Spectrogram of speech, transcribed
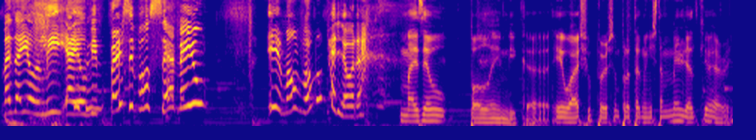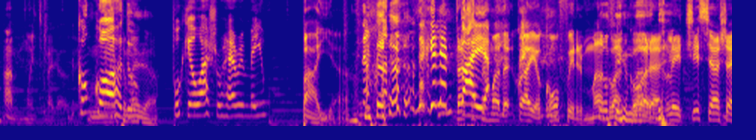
Mas aí eu li, e aí eu vi, Percy, você é meio... Irmão, vamos melhorar. Mas eu. Polêmica. Eu acho o Percy um protagonista melhor do que o Harry. Ah, muito melhor, velho. Concordo. Muito melhor. Porque eu acho o Harry meio... Paia. Não, não é que ele é Tá paia. confirmando, aí, ó, confirmando, Confirmado. agora. Letícia acha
